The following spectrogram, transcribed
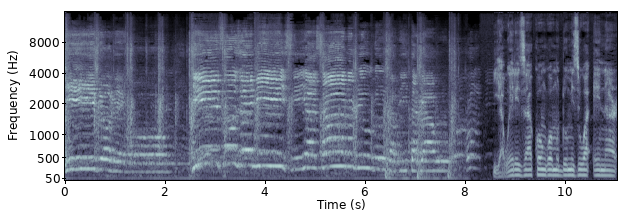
Hivyo leo jifunze ni siasa na viuguza vita vyao. Yaweerezaako ng'omuduumizi wa nra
